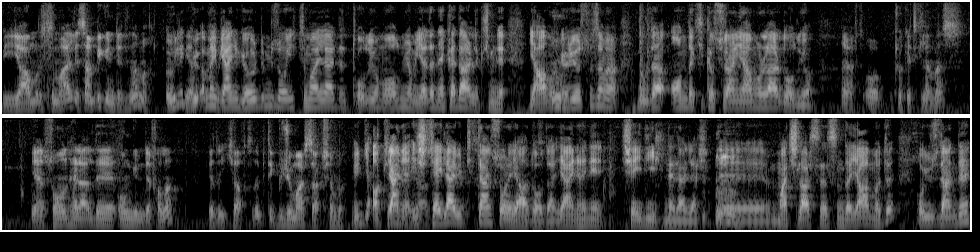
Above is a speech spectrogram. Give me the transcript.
Bir yağmur ihtimali de sen bir gün dedin ama. öyle gö- ama yani gördüğümüz o ihtimaller de oluyor mu olmuyor mu ya da ne kadarlık şimdi yağmur görüyorsunuz ama burada 10 dakika süren yağmurlar da oluyor. Evet o çok etkilemez. Yani son herhalde 10 günde falan ya da 2 haftada bir tek bir cumartesi akşamı. Ak- Yani yağdı. şeyler Evet. bittikten sonra yağdı o da. Yani hani şey değil ne derler. e, maçlar sırasında yağmadı. O yüzden de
